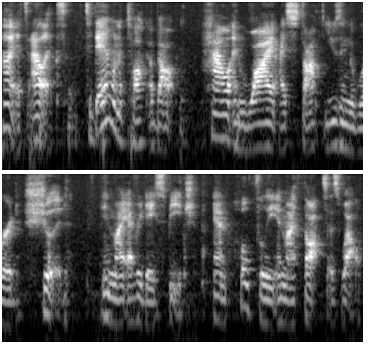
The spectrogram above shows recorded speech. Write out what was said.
Hi, it's Alex. Today I want to talk about how and why I stopped using the word should in my everyday speech, and hopefully in my thoughts as well.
